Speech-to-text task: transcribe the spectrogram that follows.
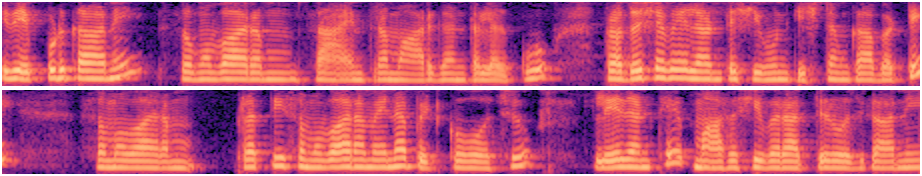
ఇది ఎప్పుడు కానీ సోమవారం సాయంత్రం ఆరు గంటలకు ప్రదోష వేళ అంటే శివునికి ఇష్టం కాబట్టి సోమవారం ప్రతి సోమవారమైనా పెట్టుకోవచ్చు. లేదంటే మాస శివరాత్రి రోజు కానీ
